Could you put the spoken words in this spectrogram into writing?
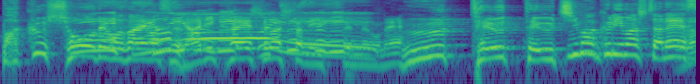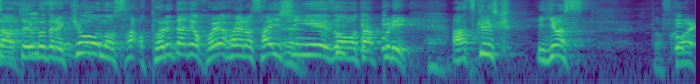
爆勝でございます、やり返しましたね一戦目のね。打って打って打ちまくりましたね、さあということで今日のさ取れたてほやほやの最新映像もたっぷり。熱苦しくいきますどすこい。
